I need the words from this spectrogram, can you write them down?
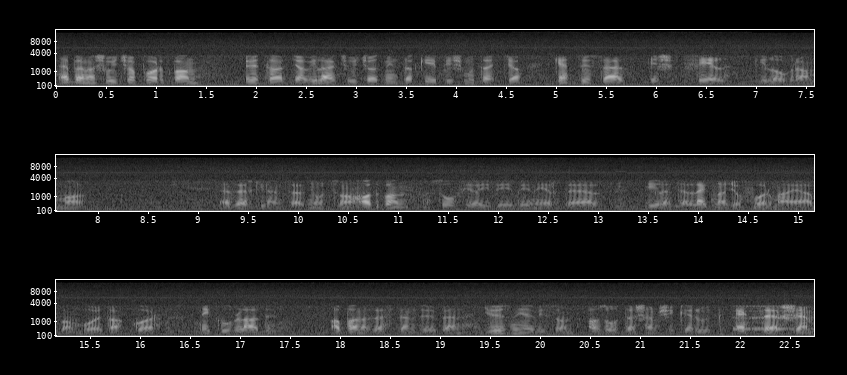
Ebben a súlycsoportban ő tartja a világcsúcsot, mint a kép is mutatja, 200 és fél kilogrammal. 1986-ban a Szófiai VB-n érte el, élete legnagyobb formájában volt akkor Niku Vlad, abban az esztendőben győznie viszont azóta sem sikerült, egyszer sem.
